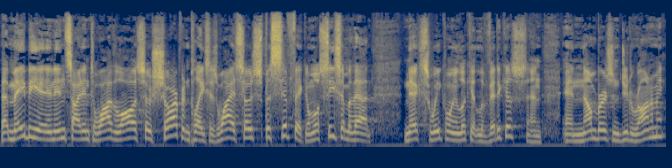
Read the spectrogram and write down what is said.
That may be an insight into why the law is so sharp in places, why it's so specific. And we'll see some of that next week when we look at Leviticus and, and Numbers and Deuteronomy.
